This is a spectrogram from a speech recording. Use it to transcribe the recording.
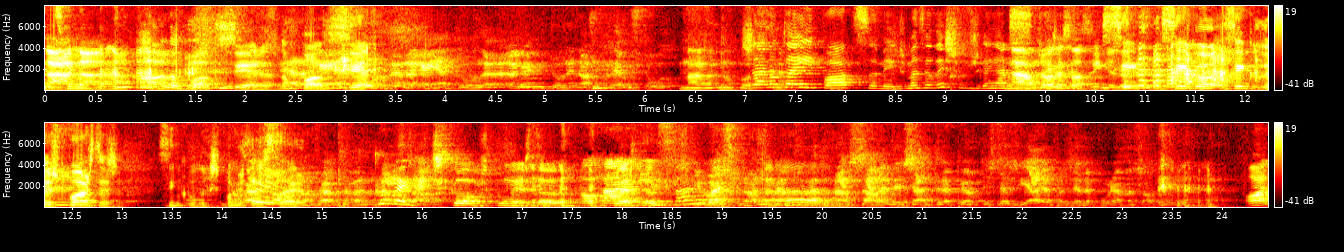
não, não, não, não pode ser, não pode ser. Ela ganha tudo, ela ganha tudo e nós perdemos tudo. Não, não pode Já ser. não tem hipótese, amigos, mas eu deixo-vos ganhar Não, joga sozinha. Cinco, cinco, cinco respostas, cinco respostas certas. Como é que descobres com esta. Oh, com esta... Eu acho que nós devemos Ah. a sala e deixar a terapeuta e estagiária fazer a programa sozinha. Olha,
